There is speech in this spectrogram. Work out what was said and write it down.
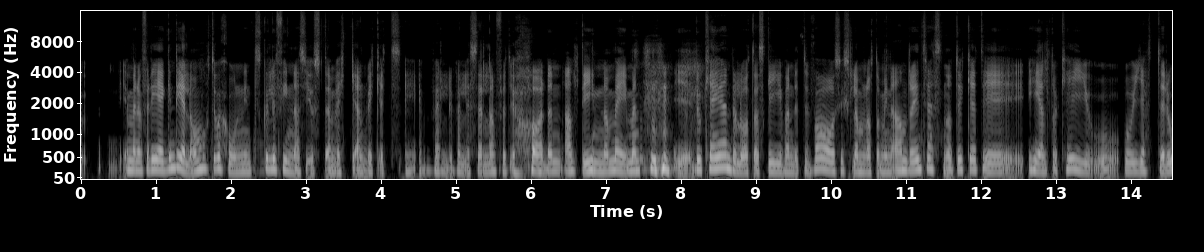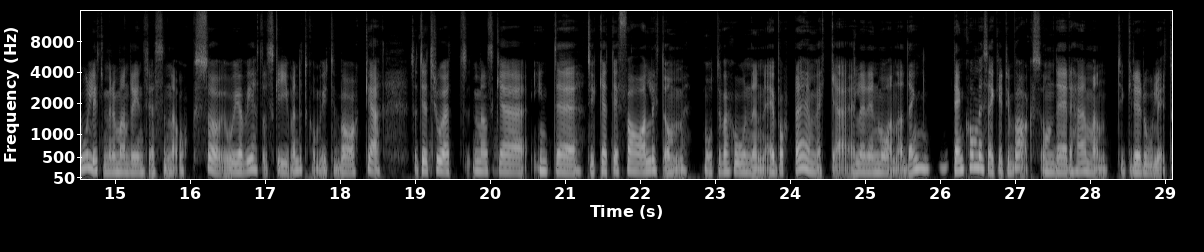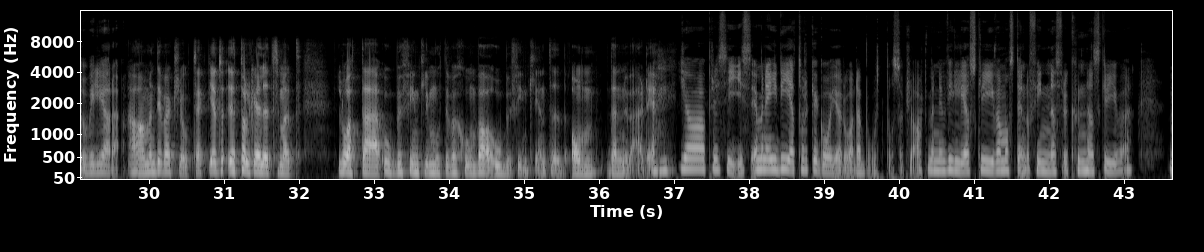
jag menar för egen del, om motivationen inte skulle finnas just den veckan, vilket är väldigt, väldigt sällan för att jag har den alltid inom mig, men då kan jag ändå låta skrivandet vara och syssla med något av mina andra intressen och tycka att det är helt okej okay och, och jätteroligt med de andra intressena också. Och jag vet att skrivandet kommer ju tillbaka. Så att jag tror att man ska inte tycka att det är farligt om motivationen är borta en vecka eller en månad, den, den kommer säkert tillbaks om det är det här man tycker är roligt och vill göra. Ja, men det var klokt sagt. Jag, jag tolkar det lite som att låta obefintlig motivation vara obefintlig en tid, om den nu är det. Ja, precis. Jag menar, idétorka går ju att råda bot på såklart, men en vilja att skriva måste ändå finnas för att kunna skriva.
